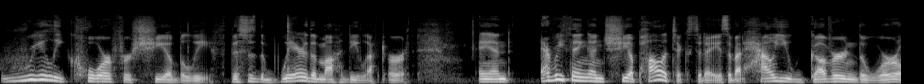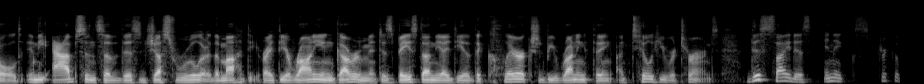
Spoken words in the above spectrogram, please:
really core for Shia belief. This is the where the Mahdi left earth. And everything in Shia politics today is about how you govern the world in the absence of this just ruler, the Mahdi, right? The Iranian government is based on the idea that the cleric should be running things until he returns. This site is inextricably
